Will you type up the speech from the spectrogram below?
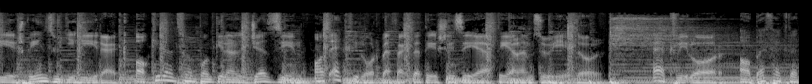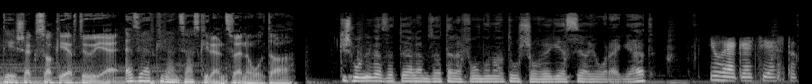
Tőzsdei és pénzügyi hírek a 90.9 Jazzin az Equilor befektetési ZRT elemzőjétől. Equilor, a befektetések szakértője 1990 óta. Kismondi vezető elemző a telefonvonal túlsó végén. Szia, jó reggelt! Jó reggelt, sziasztok!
